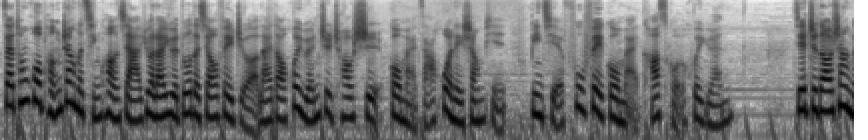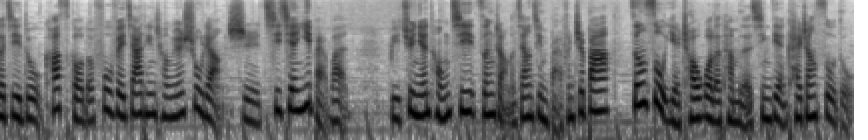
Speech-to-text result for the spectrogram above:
在通货膨胀的情况下，越来越多的消费者来到会员制超市购买杂货类商品，并且付费购买 Costco 的会员。截止到上个季度，Costco 的付费家庭成员数量是七千一百万，比去年同期增长了将近百分之八，增速也超过了他们的新店开张速度。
